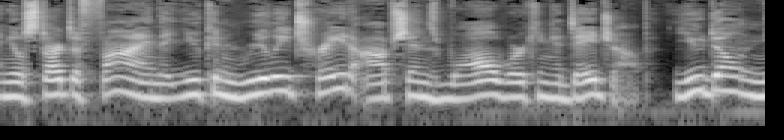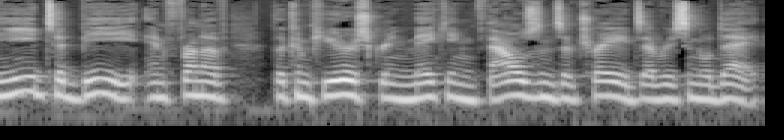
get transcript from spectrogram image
and you'll start to find that you can really trade options while working a day job. You don't need to be in front of the computer screen making thousands of trades every single day.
